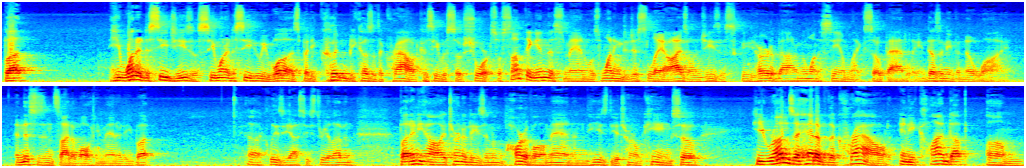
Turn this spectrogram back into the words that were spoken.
But he wanted to see Jesus. He wanted to see who he was, but he couldn't because of the crowd because he was so short. So something in this man was wanting to just lay eyes on Jesus. He heard about him and want to see him like so badly and doesn't even know why. And this is inside of all humanity. But uh, Ecclesiastes 3.11. But anyhow, eternity is in the heart of all man, and he's the eternal king. So he runs ahead of the crowd, and he climbed up. Um,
